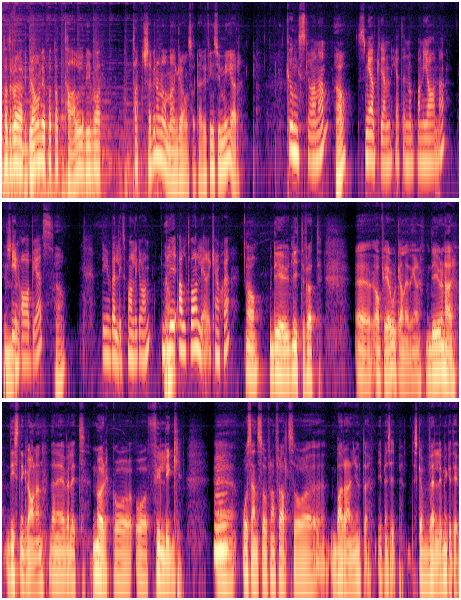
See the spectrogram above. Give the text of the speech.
pratat rödgran, vi har pratat tall. Vi var, touchar vi någon annan gransort här? Det finns ju mer. Kungsgranen, Ja. som egentligen heter Nordmaniana. Det är en ABS. ja. Det är en väldigt vanlig gran. Det Ja. blir allt vanligare kanske. Ja, men det är ju lite för att, eh, av flera olika anledningar. Men det är ju den här Disney-granen. Den är väldigt mörk och, och fyllig. Eh, och sen så framförallt så eh, barrar den ju inte i princip. Det ska väldigt mycket till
